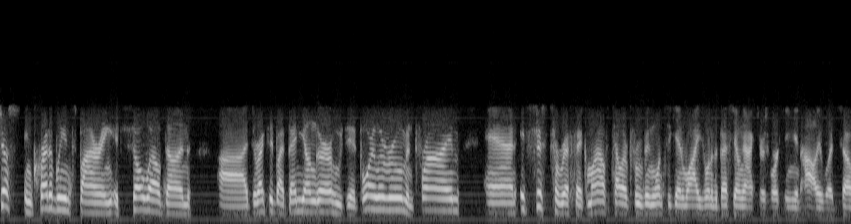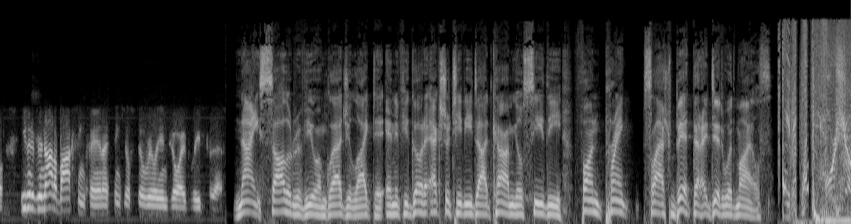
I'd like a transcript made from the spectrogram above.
just incredibly inspiring. It's so well done. Uh, directed by Ben Younger, who did Boiler Room and Prime. And it's just terrific. Miles Teller proving once again why he's one of the best young actors working in Hollywood. So even if you're not a boxing fan, I think you'll still really enjoy Bleed for this. Nice, solid review. I'm glad you liked it. And if you go to extratv.com, you'll see the fun prank slash bit that I did with Miles. More show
